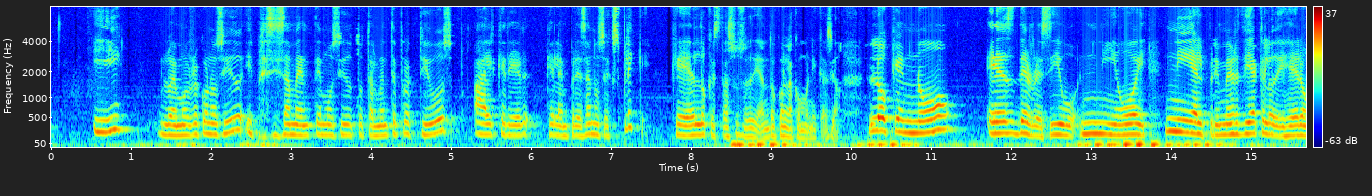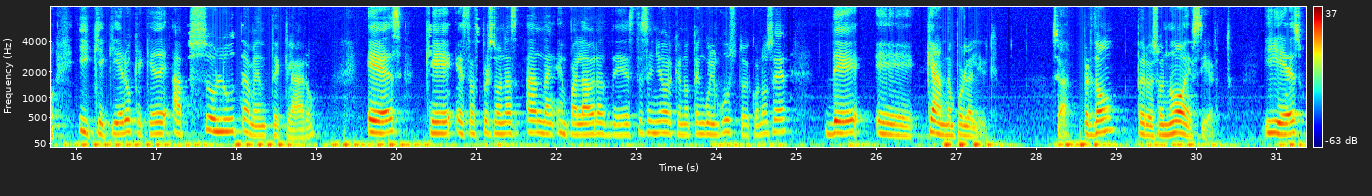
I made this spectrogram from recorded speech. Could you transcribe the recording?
y lo hemos reconocido y precisamente hemos sido totalmente proactivos al querer que la empresa nos explique qué es lo que está sucediendo con la comunicación. Lo que no es de recibo, ni hoy, ni el primer día que lo dijeron, y que quiero que quede absolutamente claro, es que estas personas andan, en palabras de este señor que no tengo el gusto de conocer, de eh, que andan por la libre. O sea, perdón, pero eso no es cierto. Y es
